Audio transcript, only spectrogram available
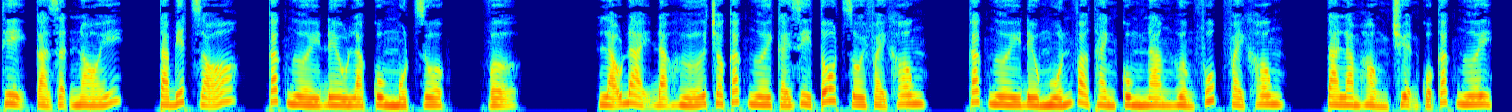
thị cả giận nói, ta biết rõ, các người đều là cùng một ruột, vợ. Lão đại đã hứa cho các ngươi cái gì tốt rồi phải không? Các ngươi đều muốn vào thành cùng nàng hưởng phúc phải không? Ta làm hỏng chuyện của các ngươi,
